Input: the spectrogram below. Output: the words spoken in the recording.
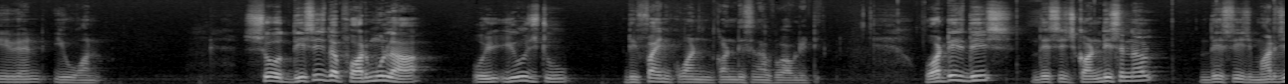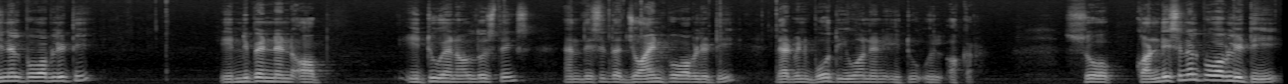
event E 1. So, this is the formula we use to define conditional probability. What is this? This is conditional, this is marginal probability. Independent of E2 and all those things. And this is the joint probability that means both E1 and E2 will occur. So, conditional probability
